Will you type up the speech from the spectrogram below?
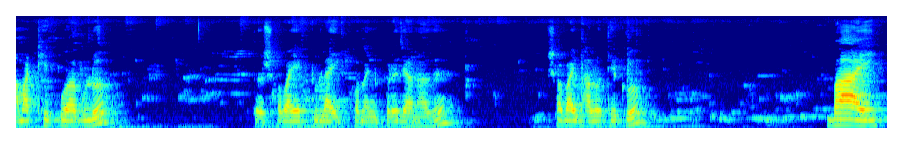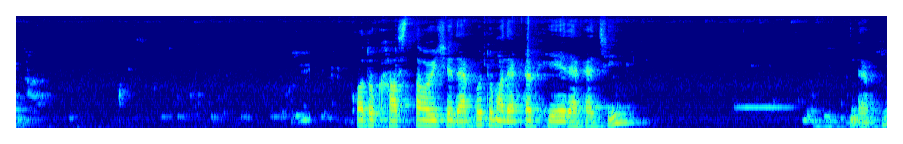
আমার ঠেকুয়াগুলো? তো সবাই একটু লাইক কমেন্ট করে জানাবে। সবাই ভালো থেকো। বাই কত খাস্তা হয়েছে দেখো, তোমাদের একটা ভেয়ে দেখাচ্ছি। দেখো।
